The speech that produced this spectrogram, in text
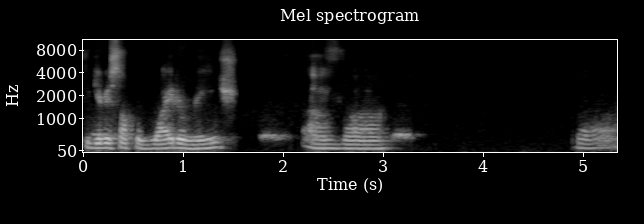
to give yourself a wider range of uh, uh,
